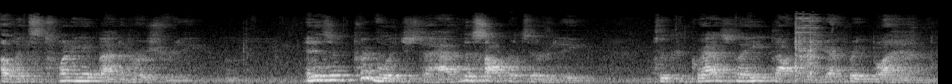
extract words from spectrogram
of its 20th anniversary. It is a privilege to have this opportunity to congratulate Dr. Jeffrey Bland,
